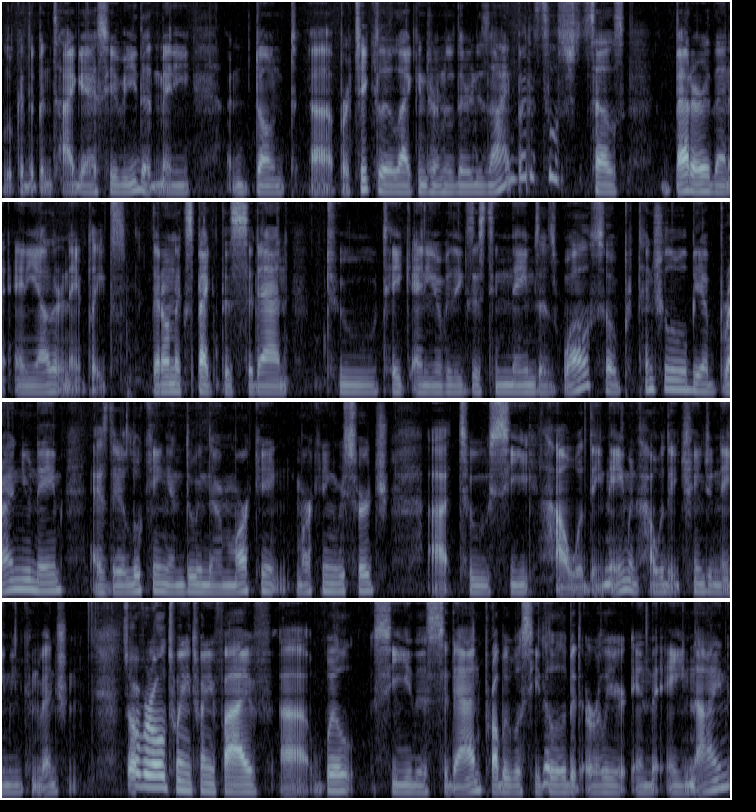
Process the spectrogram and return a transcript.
Look at the Bentayga SUV that many don't uh, particularly like in terms of their design, but it still sells better than any other nameplates. They don't expect this sedan to take any of the existing names as well. So potentially will be a brand new name as they're looking and doing their marketing marketing research uh, to see how would they name and how would they change the naming convention. So overall, 2025 uh, will see this sedan. Probably will see it a little bit earlier in the A9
